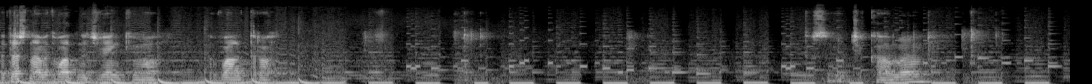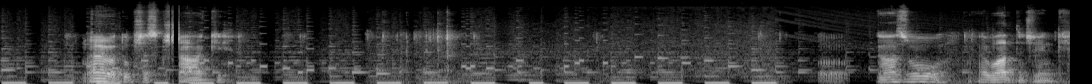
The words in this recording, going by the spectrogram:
To też nawet ładne dźwięki ma Waltra. Tu sobie uciekamy. Ewo tu przez krzaki. Gazu. E, ładne dźwięki.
